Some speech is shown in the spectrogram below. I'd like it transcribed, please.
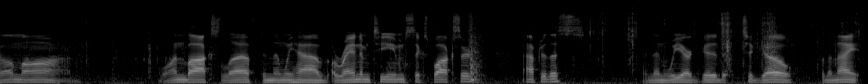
Come on. One box left, and then we have a random team six boxer after this. And then we are good to go for the night.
